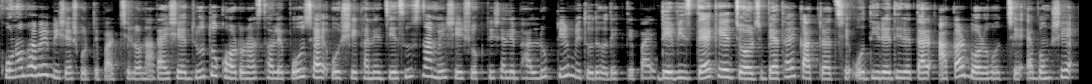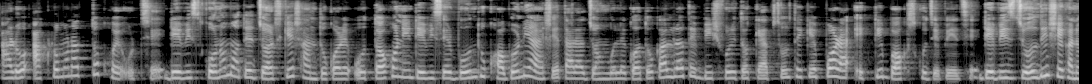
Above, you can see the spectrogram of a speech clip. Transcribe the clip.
কোনোভাবে বিশ্বাস করতে পারছিল না। তাই সে দ্রুত ঘটনাস্থলে পৌঁছায় ও সেখানে জেসুস নামে সেই শক্তিশালী ভাল্লুকটির মৃতদেহ দেখতে পায়। ডেভিস দেখে জর্জ ব্যথায় কাতরাচ্ছে ও ধীরে ধীরে তার আকার বড় হচ্ছে এবং সে আরও আক্রমণাত্মক হয়ে উঠছে। ডেভিস কোনো মতে জর্জকে শান্ত করে ও তখনই ডেভিসের বন্ধু খবর নিয়ে আসে তারা জঙ্গলে গতকাল রাতে বিস্ফোরিত ক্যাপসুল বোতল থেকে পড়া একটি বক্স খুঁজে পেয়েছে। ডেভিস জলদি সেখানে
